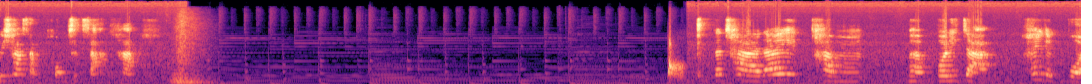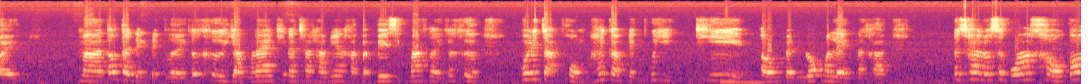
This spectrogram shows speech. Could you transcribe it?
วิชาสังคมศึกษาค่ะนัชชาได้ทำแบบบริจาคให้เด็กป่วย มาตั้งแต่เด็กๆเลย ก็คืออย่างแรกที่นัชชาทำเนี่ยนะคะแบบเบสิกมากเลยก็คือบริจาคผมให้กับเด็กผู้หญิงที่อืมเออเป็นโรคมะเร็งนะคะนัชชารู้สึกว่าเขาก็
